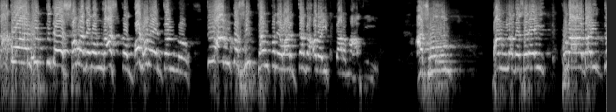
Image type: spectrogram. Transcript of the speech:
তাকওয়ার ভিত্তিতে সমাজ এবং রাষ্ট্র গঠনের জন্য চূড়ান্ত সিদ্ধান্ত নেওয়ার জায়গা হলো ইফতার মাহফিল। আসুন বাংলাদেশের এই ক্ষুধা, দারিদ্র,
